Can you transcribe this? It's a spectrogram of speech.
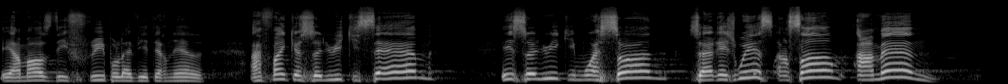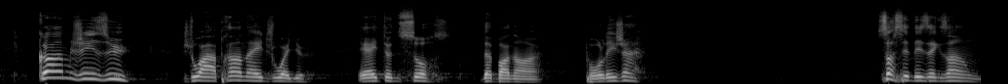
et amasse des fruits pour la vie éternelle, afin que celui qui sème et celui qui moissonne se réjouissent ensemble. Amen. Comme Jésus, je dois apprendre à être joyeux et être une source de bonheur pour les gens. Ça, c'est des exemples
